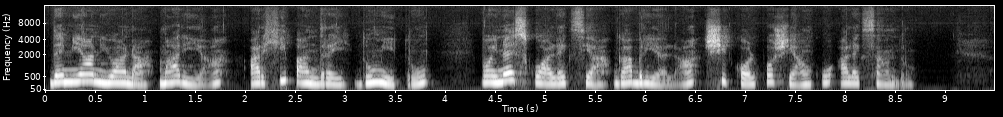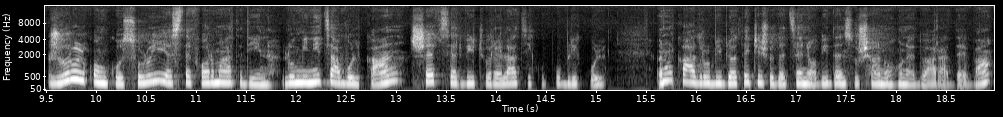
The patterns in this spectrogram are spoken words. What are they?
Demian Ioana Maria, Arhip Andrei Dumitru, Voinescu Alexia Gabriela și Colpoș Iancu Alexandru. Jurul concursului este format din Luminița Vulcan, șef serviciu relații cu publicul în cadrul Bibliotecii Județene Ovid Sușanu Hunedoara Deva,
